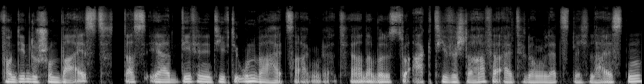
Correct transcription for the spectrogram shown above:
von dem du schon weißt, dass er definitiv die Unwahrheit sagen wird. Ja, da würdest du aktive Strafereitelung letztlich leisten.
